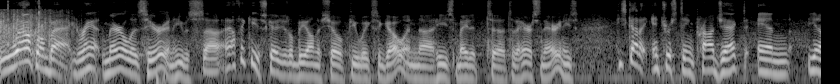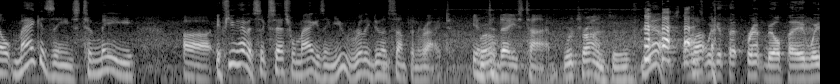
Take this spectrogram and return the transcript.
Welcome back. Grant Merrill is here, and he was, uh, I think he was scheduled to be on the show a few weeks ago, and uh, he's made it to, to the Harrison area, and he's, he's got an interesting project. And, you know, magazines to me, uh, if you have a successful magazine, you're really doing something right in Well, today's time. We're trying to. Yeah. Once well, as we get that print bill paid, we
